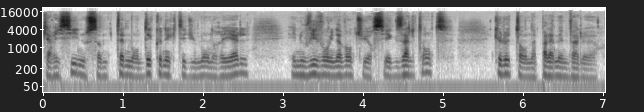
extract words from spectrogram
car ici nous sommes tellement déconnectés du monde réel et nous vivons une aventure si exaltante que le temps n'a pas la même valeur.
